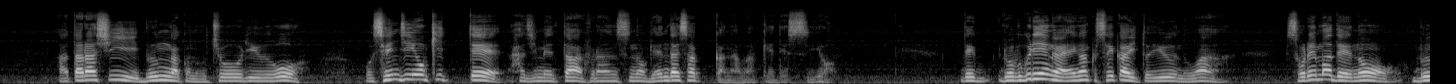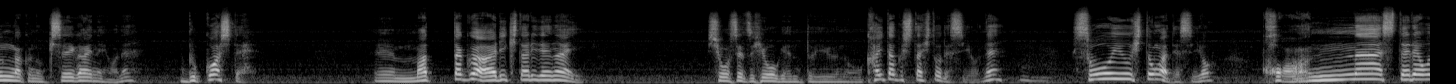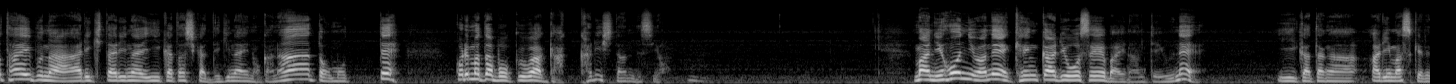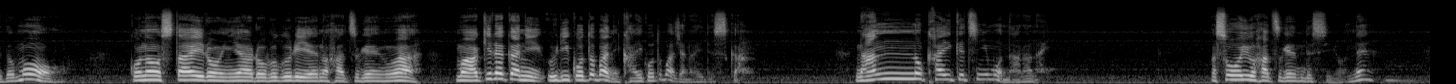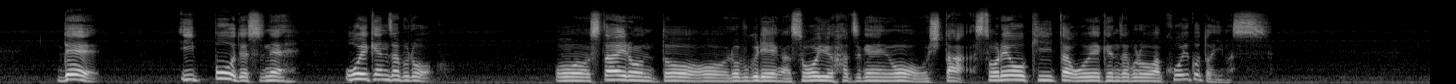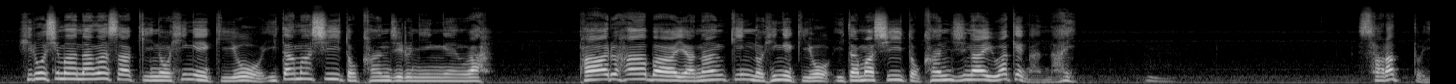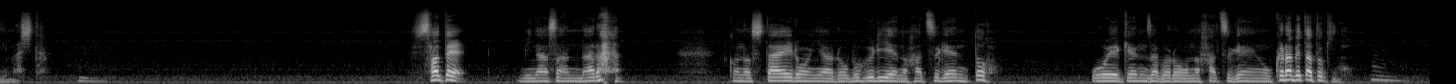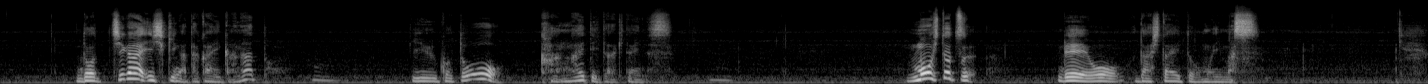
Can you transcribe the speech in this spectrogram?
新しい文学の潮流を先陣を切って始めたフランスの現代作家なわけですよ。でロブ・グリエが描く世界というのはそれまでの文学の既成概念をねぶっ壊して、えー、全くありきたりでない小説表現というのを開拓した人ですよね。うん、そういう人がですよこんなステレオタイプなありきたりな言い方しかできないのかなと思ってこれまた僕はがっかりしたんですよ。うん、まあ日本にはね喧嘩両成敗なんていうね言い方がありますけれどもこのスタイロンやロブグリエの発言は、まあ、明らかに売り言葉に買い言葉じゃないですか。何の解決にもならない、まあ、そういう発言ですよね。で一方ですね大江健三郎スタイロンとロブグリエがそういう発言をしたそれを聞いた大江健三郎はこういうことを言います。広島長崎の悲劇を痛ましいと感じる人間はパールハーバーや南京の悲劇を痛ましいと感じないわけがない、うん、さらっと言いました、うん、さて皆さんならこのスタイロンやロブグリエの発言と大江健三郎の発言を比べた時に、うんどっちが意識が高いかなということを考えていただきたいんです。もう一つ例を出したいと思います。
